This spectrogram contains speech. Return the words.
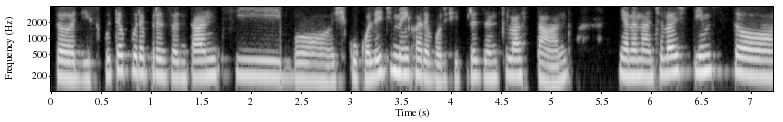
să discute cu reprezentanții și cu colegii mei care vor fi prezenți la stand, iar în același timp să,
